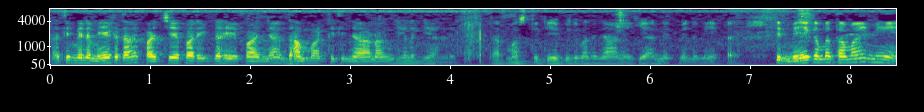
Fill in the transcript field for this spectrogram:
ඉතින් මෙන්න මේක තමයි පච්චේ පරිග්‍රහේ පඤ්ඤා ධම්මට්ඨිති ඥානං කියලා කියන්නේ. ධර්මස්ථිතිය පිළිබඳ ඥානය කියන්නේ මෙන්න මේකයි. ඉතින් මේකම තමයි මේ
